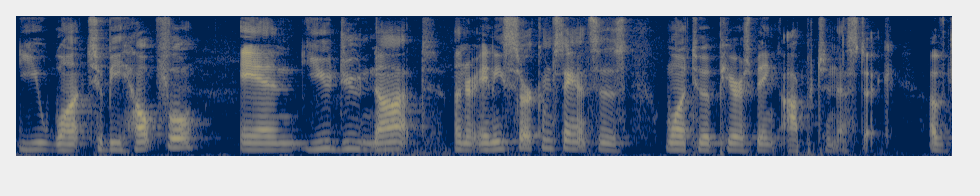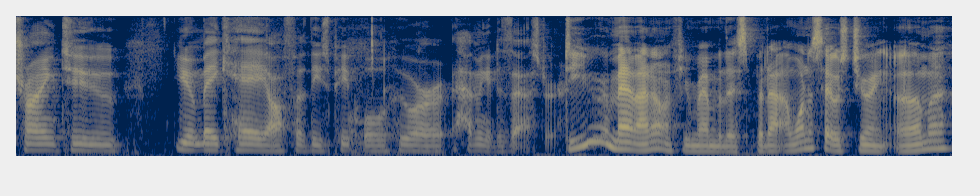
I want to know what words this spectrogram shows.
you want to be helpful, and you do not, under any circumstances, want to appear as being opportunistic of trying to, you know, make hay off of these people who are having a disaster. Do you remember? I don't know if you remember this, but I, I want to say it was during Irma.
